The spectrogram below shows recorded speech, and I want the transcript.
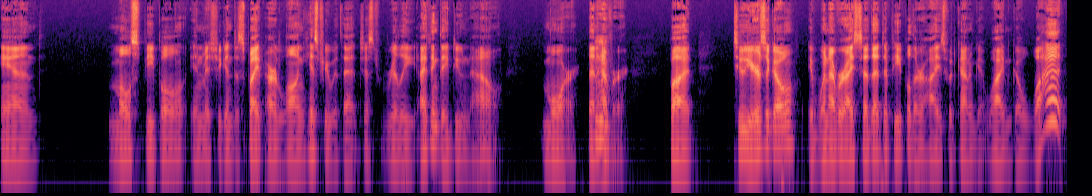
And most people in Michigan, despite our long history with that, just really, I think they do now more than Mhm. ever. But two years ago, it, whenever I said that to people, their eyes would kind of get wide and go, "What?"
